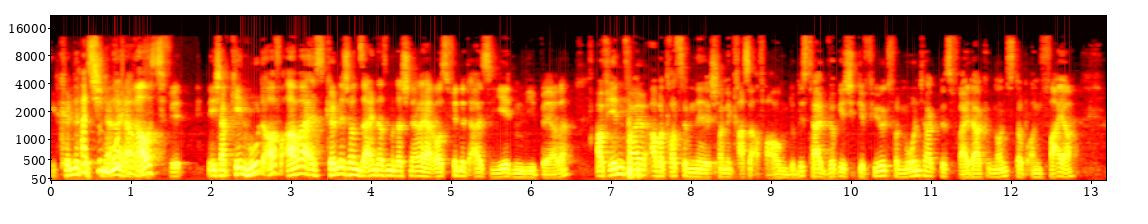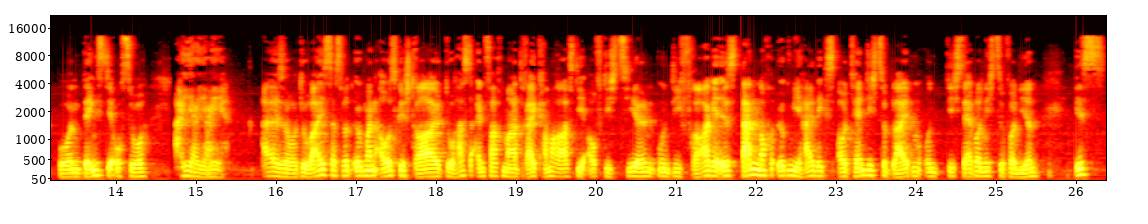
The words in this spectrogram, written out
ihr könntet Hast einen schneller herausfinden. Ich habe keinen Hut auf, aber es könnte schon sein, dass man das schneller herausfindet, als jedem lieb wäre. Auf jeden Fall, aber trotzdem eine, schon eine krasse Erfahrung. Du bist halt wirklich gefühlt von Montag bis Freitag nonstop on fire und denkst dir auch so, eieiei, also du weißt, das wird irgendwann ausgestrahlt, du hast einfach mal drei Kameras, die auf dich zielen und die Frage ist, dann noch irgendwie halbwegs authentisch zu bleiben und dich selber nicht zu verlieren, ist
